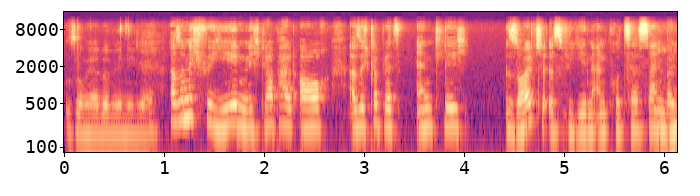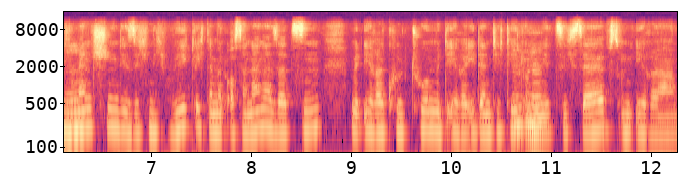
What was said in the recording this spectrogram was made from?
so mehr oder weniger? Also nicht für jeden. Ich glaube halt auch, also ich glaube letztendlich sollte es für jeden ein Prozess sein, mhm. weil die mhm. Menschen, die sich nicht wirklich damit auseinandersetzen, mit ihrer Kultur, mit ihrer Identität mhm. und mit sich selbst und ihrer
